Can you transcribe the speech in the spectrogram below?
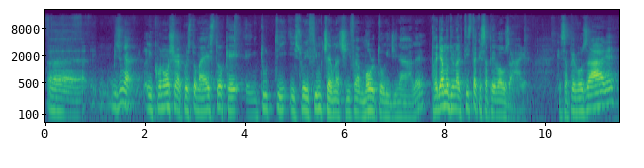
Eh, bisogna riconoscere a questo maestro che in tutti i suoi film c'è una cifra molto originale. Parliamo di un artista che sapeva osare, che sapeva osare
